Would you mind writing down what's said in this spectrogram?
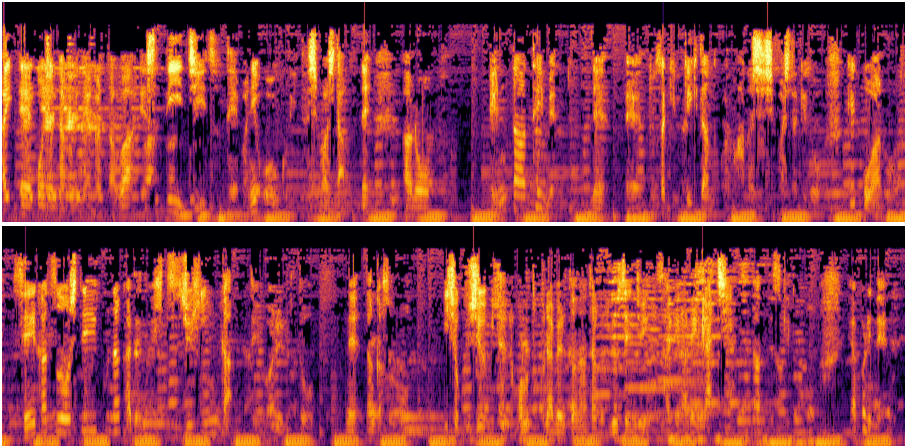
はい、えー、今週の匠の館は SDGs テーマにお送りいたしました。ね、あの、エンターテイメント、ね、えっ、ー、と、さっき劇団とかの話しましたけど、結構あの、生活をしていく中での必需品かって言われると、ね、なんかその、衣食住みたいなものと比べるとなんとなく優先順位が下げられがちなんですけども、やっぱりね、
